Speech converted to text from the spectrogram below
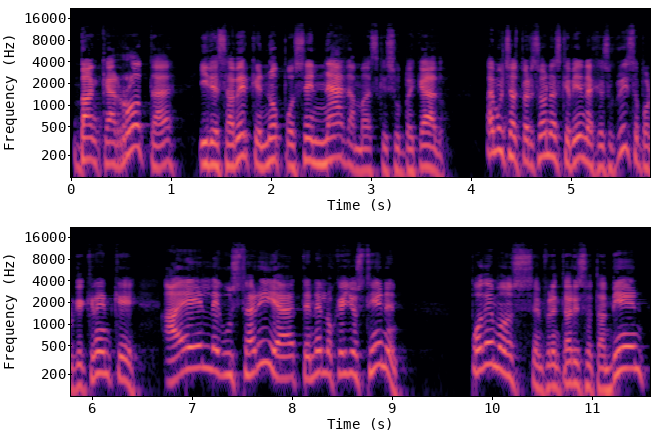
bancarrota y de saber que no posee nada más que su pecado. Hay muchas personas que vienen a Jesucristo porque creen que a Él le gustaría tener lo que ellos tienen. Podemos enfrentar eso también.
